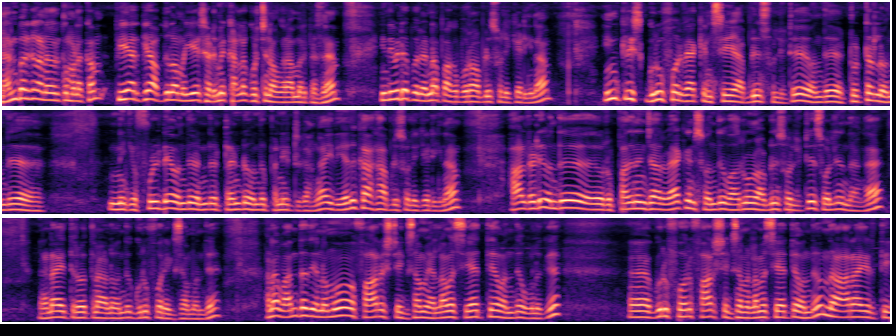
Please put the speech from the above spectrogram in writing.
நண்பர்கள் அனைவருக்கும் வணக்கம். பிஆர்கே அப்துல்லா ஐஏஎஸ் அடிமை கள்ளக்குறிச்சி நான் உங்கள் மாதிரி பேசுகிறேன் இந்த வீடியோ போய் என்ன பார்க்க போகிறோம் அப்படின்னு சொல்லி கேட்டிங்கன்னா இன்க்ரீஸ் குரூப் ஃபோர் வேகன்சி அப்படின்னு சொல்லிட்டு வந்து ட்விட்டரில் வந்து இன்றைக்கி ஃபுல் டே வந்து வந்து ட்ரெண்டு வந்து பண்ணிகிட்ருக்காங்க இது எதுக்காக அப்படி சொல்லி கேட்டிங்கன்னா ஆல்ரெடி வந்து ஒரு பதினஞ்சாறு வேகன்சி வந்து வரும் அப்படின்னு சொல்லிட்டு சொல்லியிருந்தாங்க. ரெண்டாயிரத்தி இருபத்தி நாலு வந்து குரூப் ஃபோர் எக்ஸாம் வந்து. ஆனால் வந்தது என்னமோ ஃபாரஸ்ட் எக்ஸாம் எல்லாமே சேர்த்தே வந்து உங்களுக்கு குரூப் ஃபோர் ஃபாரஸ்ட் எக்ஸாம் எல்லாமே சேர்த்தே வந்து இந்த ஆறாயிரத்தி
